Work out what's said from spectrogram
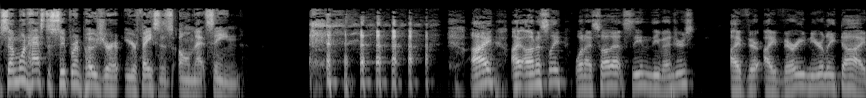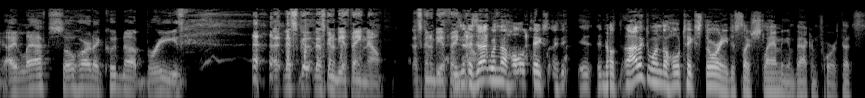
someone has to superimpose your your faces on that scene. I I honestly, when I saw that scene in the Avengers, I ver- I very nearly died. I laughed so hard I could not breathe. That- that's go- that's going to be a thing now. That's going to be a thing Is, now. is that when the whole takes? I think it, no. I like the one the whole takes Thor and he just like slamming him back and forth. That's,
